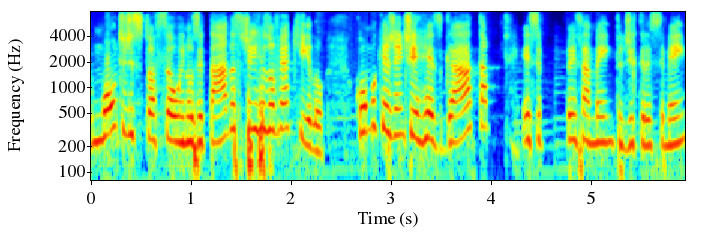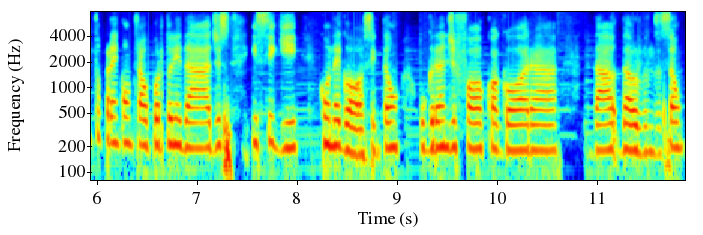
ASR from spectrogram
um monte de situação inusitada, você tinha que resolver aquilo. Como que a gente resgata esse pensamento de crescimento para encontrar oportunidades e seguir com o negócio? Então, o grande foco agora da, da organização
